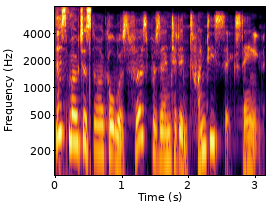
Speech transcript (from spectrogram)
This motorcycle was first presented in 2016.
